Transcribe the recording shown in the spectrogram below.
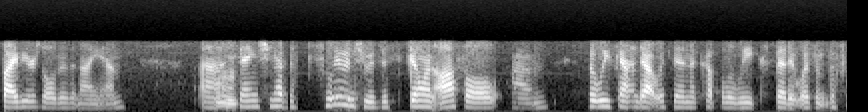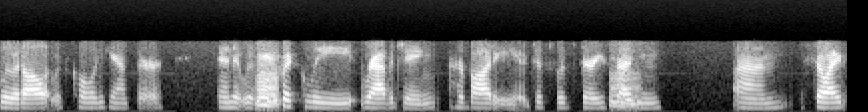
five years older than i am uh Mhm. saying she had the flu and she was just feeling awful um but we found out within a couple of weeks that it wasn't the flu at all it was colon cancer and it was Hmm. quickly ravaging her body it just was very Hmm. sudden um so i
